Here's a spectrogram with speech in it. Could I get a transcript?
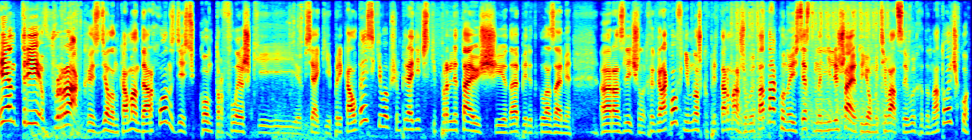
Энтри фраг сделан командой Архон. Здесь контрфлешки и всякие приколдесики, в общем, периодически пролетающие, да, перед глазами а, различных игроков. Немножко притормаживают атаку, но, естественно, не лишают ее мотивации выхода на точку.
